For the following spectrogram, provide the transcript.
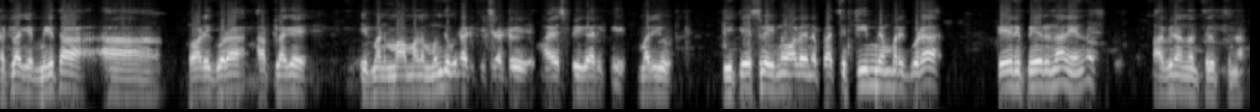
అట్లాగే మిగతా ఆ, వాడికి కూడా అట్లాగే ఈ మన మమ్మల్ని ముందుకు నడిపించినట్టు మా ఎస్పీ గారికి మరియు ఈ కేసులో ఇన్వాల్వ్ అయిన ప్రతి టీం మెంబర్కి కూడా పేరు పేరున నేను అభినందన తెలుపుతున్నాను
